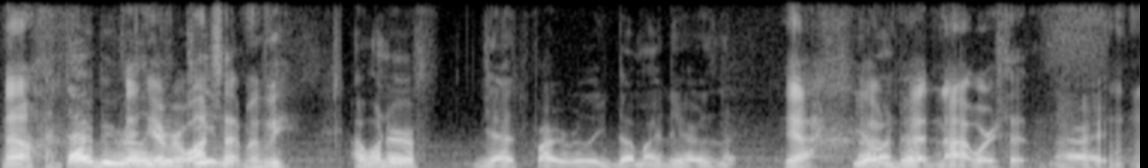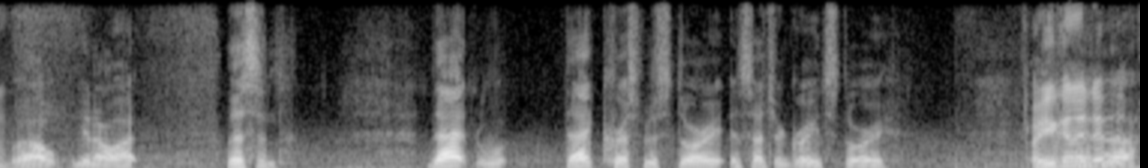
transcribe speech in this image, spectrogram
No. That would be really you ever watch TV. that movie? I wonder if, yeah, it's probably a really dumb idea, isn't it? Yeah. You don't I- wanna do uh, it. Not worth it. All right. Well, you know what? Listen, that that Christmas story is such a great story. Are you gonna And, do uh,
